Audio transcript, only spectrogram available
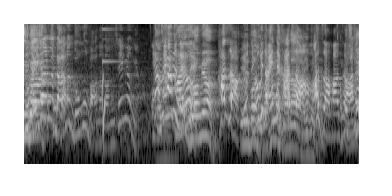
진짜 온갖 왜냐면 나는 너무 많아. 나는 세 명이야. 그러면 가자. 일 여기, 다 있네. 한번 가자. 가나, 이거지. 가자. 가자. 한 번씩 해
